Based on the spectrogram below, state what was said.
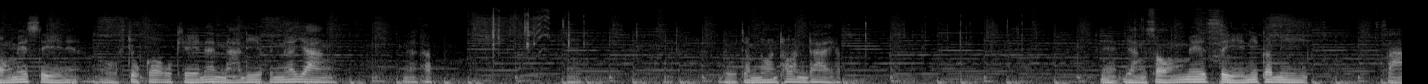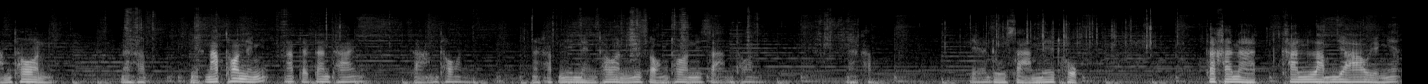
2เมตร4เนี่ยโอ้จุกก็โอเคแน่นหนาดีเป็นเนื้อยางนะครับ ดูจำนวนท่อนได้ครับเนี่ยอย่าง2เมตร4นี่ก็มี 3 ท่อนนะครับเนี่ยนับท่อนอย่างนี้นับจากด้านท้าย 3 ท่อนนะครับนี่1ท่อนนี่2ท่อนนี่3ท่อน เดี๋ยวดู3เมตร6ถ้าขนาดคันลำยาวอย่างเงี้ย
